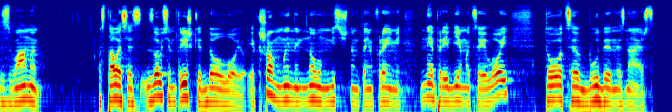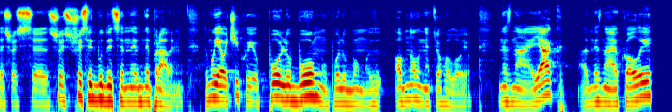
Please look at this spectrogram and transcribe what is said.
з вами осталося зовсім трішки до лою. Якщо ми на новому місячному таймфреймі не приб'ємо цей лой, то це буде, не знаю, це щось, е, щось, щось відбудеться не, неправильно. Тому я очікую по-любому, по-любому обновлення цього лою. Не знаю як, не знаю коли,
